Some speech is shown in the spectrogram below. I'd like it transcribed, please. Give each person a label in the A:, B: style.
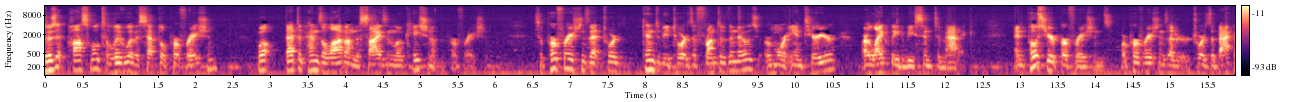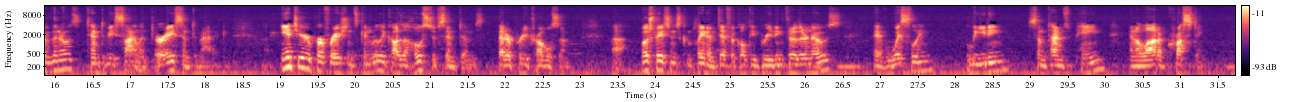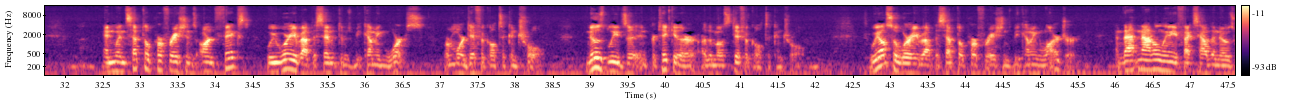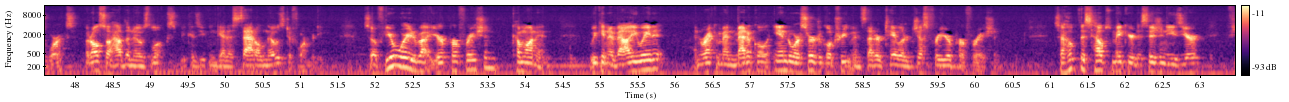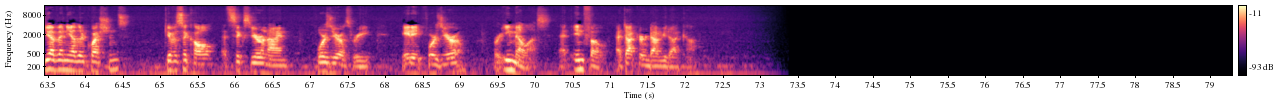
A: So is it possible to live with a septal perforation? Well, that depends a lot on the size and location of the perforation. So perforations that toward, tend to be towards the front of the nose or more anterior are likely to be symptomatic. And posterior perforations, or perforations that are towards the back of the nose, tend to be silent or asymptomatic. Anterior perforations can really cause a host of symptoms that are pretty troublesome. Uh, most patients complain of difficulty breathing through their nose. They have whistling, bleeding, sometimes pain, and a lot of crusting. And when septal perforations aren't fixed, we worry about the symptoms becoming worse or more difficult to control. Nosebleeds uh, in particular are the most difficult to control. We also worry about the septal perforations becoming larger, and that not only affects how the nose works, but also how the nose looks, because you can get a saddle nose deformity. So if you're worried about your perforation, come on in. We can evaluate it and recommend medical and or surgical treatments that are tailored just for your perforation. So I hope this helps make your decision easier. If you have any other questions, give us a call at 609-403-8840 or email us at info at drundavia.com.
